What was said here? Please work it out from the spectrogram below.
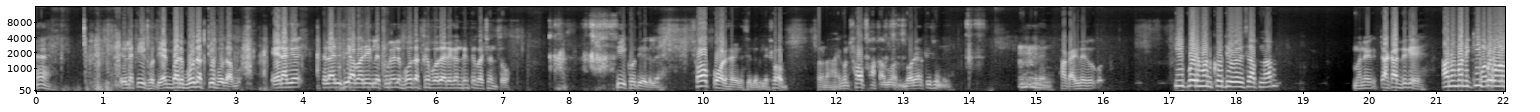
হ্যাঁ। এগুলো কি ক্ষতি? একবারে বোঝাককে বোঝাবো। এর আগে ফেলাই দিছি আবার এগুলো পুরেলে বোঝাককে বোঝায় এখানে দেখতে পাচ্ছেন তো। কি ক্ষতি এগুলো? সব পর হয়ে গেছিল এগুলো সব। না এখন সব ফাঁকা বর বরে আর কিছু নেই। ফাঁকা এদের কি পরিমাণ ক্ষতি হয়েছে আপনার? মানে টাকার দিকে? আনুমানিক কি পরিমাণ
